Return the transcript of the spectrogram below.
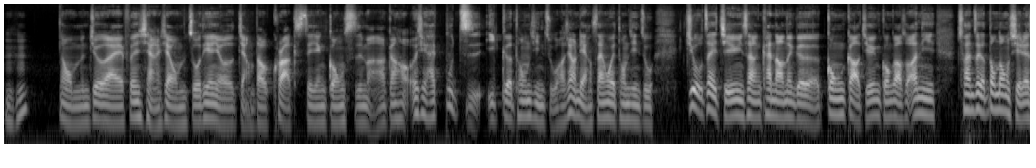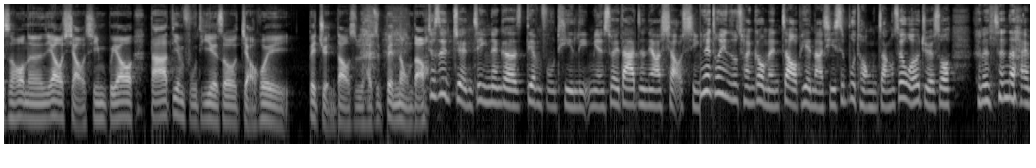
嗯哼，那我们就来分享一下，我们昨天有讲到 Crux 这间公司嘛，啊，刚好而且还不止一个通勤族，好像两三位通勤族就在捷运上看到那个公告，捷运公告说啊，你穿这个洞洞鞋的时候呢，要小心，不要搭电扶梯的时候脚会。被卷到是不是？还是被弄到？就是卷进那个电扶梯里面，所以大家真的要小心。因为通勤族传给我们的照片呢、啊，其实不同张，所以我就觉得说，可能真的还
